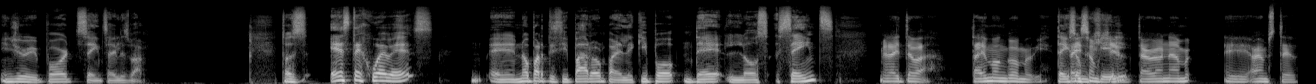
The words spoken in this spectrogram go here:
injury report Saints, ahí les va. Entonces, este jueves eh, no participaron para el equipo de los Saints. mira, ahí te va. Ty Montgomery, Taysom Hill. Hill, Tyron Am- eh, Armstead,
